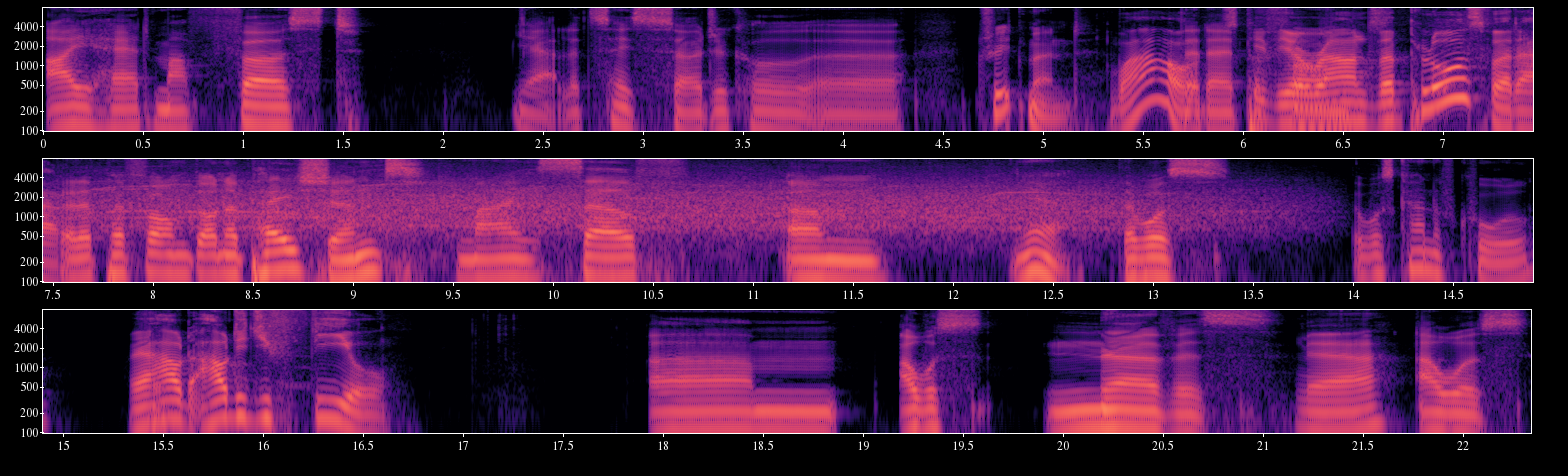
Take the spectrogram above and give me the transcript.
I had my first yeah, let's say surgical uh, treatment Wow. that I Let's give you a round of applause for that. that I performed on a patient myself. um, yeah, that was that was kind of cool. Yeah, how how did you feel? Um, I was nervous. Yeah, I was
